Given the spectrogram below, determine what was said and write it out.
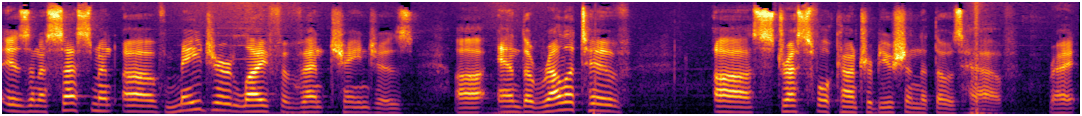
is an assessment of major life event changes uh, and the relative uh, stressful contribution that those have, right?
